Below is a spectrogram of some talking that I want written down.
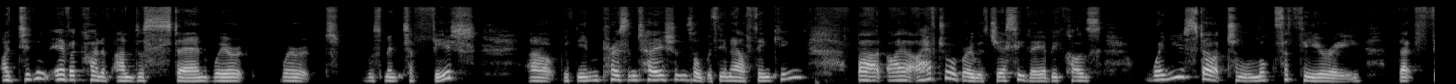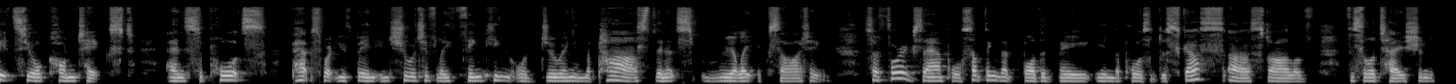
I didn't ever kind of understand where it where it was meant to fit. Uh, within presentations or within our thinking. But I, I have to agree with Jesse there because when you start to look for theory that fits your context and supports perhaps what you've been intuitively thinking or doing in the past, then it's really exciting. So, for example, something that bothered me in the pause and discuss uh, style of facilitation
